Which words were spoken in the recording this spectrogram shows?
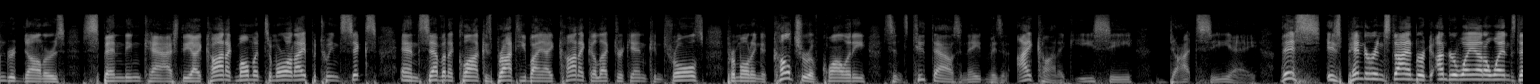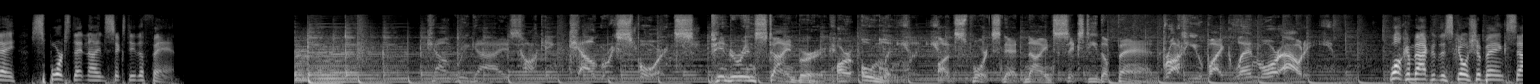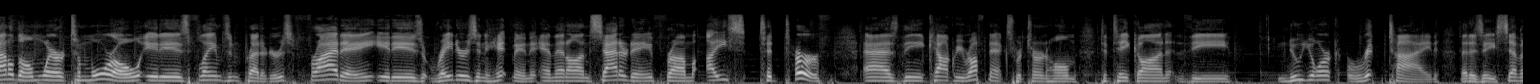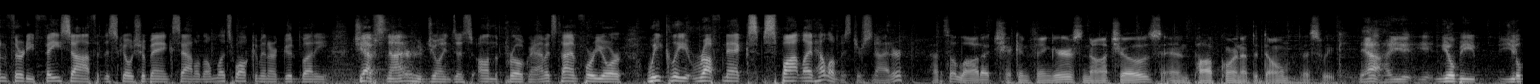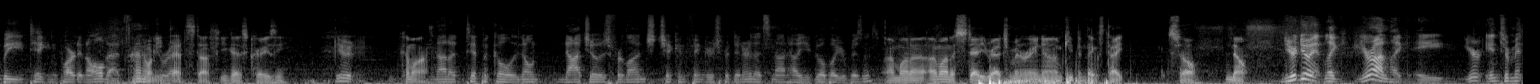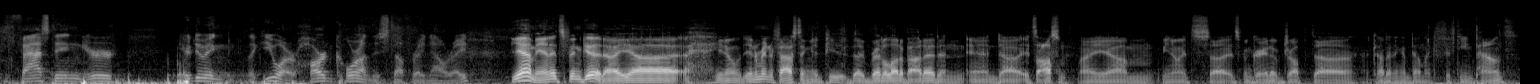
spending cash. The iconic moment tomorrow night between 6 and 7 o'clock is brought to you by Iconic Electric and Controls, promoting a culture of quality since 2008. Visit iconicec.ca. This is Pinder and Steinberg underway on a Wednesday. Sportsnet 960 The Fan. Calgary guys talking Calgary sports. Pinder and Steinberg are only on Sportsnet 960 The Fan. Brought to you by Glenmore Audi. Welcome back to the Scotiabank Saddledome, where tomorrow it is Flames and Predators. Friday it is Raiders and Hitmen, and then on Saturday from ice to turf as the Calgary Roughnecks return home to take on the New York Riptide. That is a 7:30 face-off at the Scotiabank Saddledome. Let's welcome in our good buddy Geoff Snider, who joins us on the program. It's time for your weekly Roughnecks spotlight. Hello, Mr. Snider. That's a lot of chicken fingers, nachos, and popcorn at the dome this week. Yeah, you, will be you'll be taking part in all that. I don't eat that stuff. You guys crazy? You're Come on. Not a typical, you don't nachos for lunch, chicken fingers for dinner. That's not how you go about your business. I'm on a I'm on a steady regimen right now. I'm keeping things tight. So no. You're doing like you're on like a you're intermittent fasting. You're you're doing like you are hardcore on this stuff right now, right? Yeah, man, it's been good. I, uh, you know, intermittent fasting. I, I read a lot about it, and and uh, it's awesome. I, um, you know, it's uh, it's been great. I've dropped. Uh, God, I think I'm down like 15 pounds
